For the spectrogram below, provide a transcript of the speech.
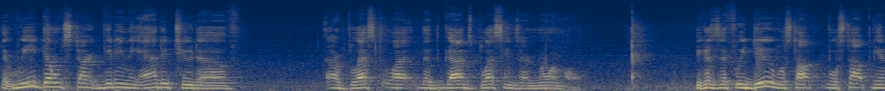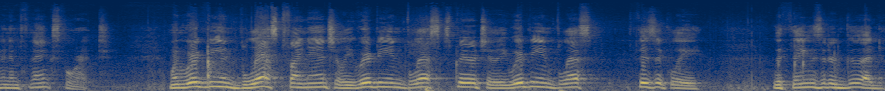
that we don't start getting the attitude of our blessed that God's blessings are normal. Because if we do, we'll stop we'll stop giving him thanks for it. When we're being blessed financially, we're being blessed spiritually, we're being blessed physically with things that are good,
